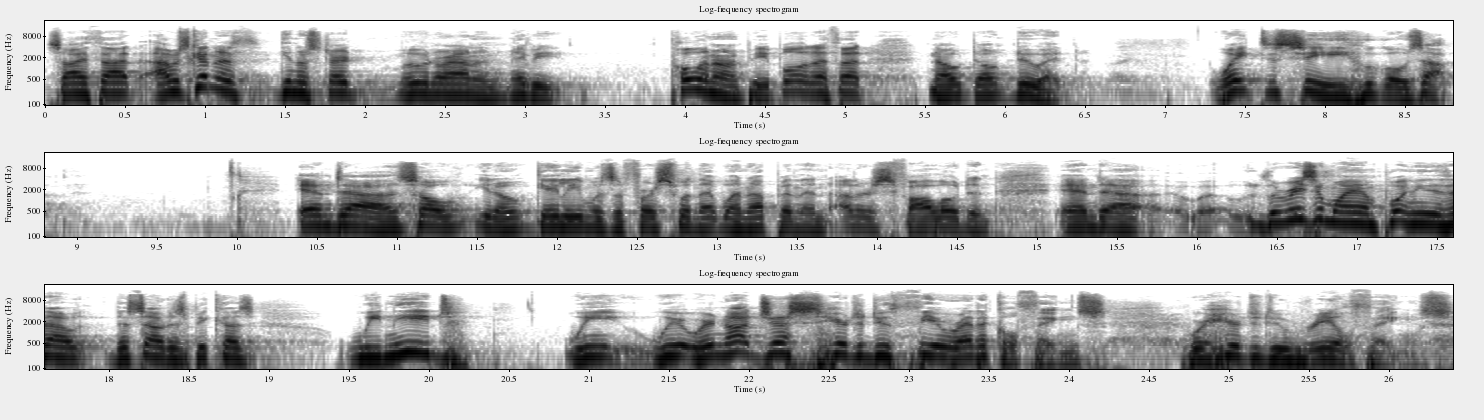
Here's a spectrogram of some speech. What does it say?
So I thought I was going to, you know, start moving around and maybe pulling on people. And I thought, no, don't do it. Wait to see who goes up. And uh, so, you know, Galen was the first one that went up, and then others followed. And and uh, the reason why I'm pointing this out this out is because we need we we're not just here to do theoretical things; we're here to do real things.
